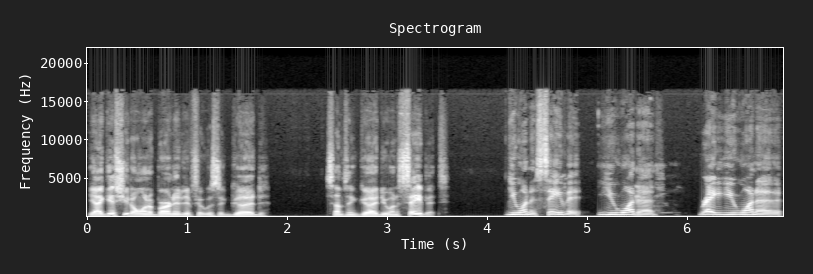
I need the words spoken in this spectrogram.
Yeah, I guess you don't want to burn it if it was a good, something good. You want to save it. You want to save it. You want to, right? You want to,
